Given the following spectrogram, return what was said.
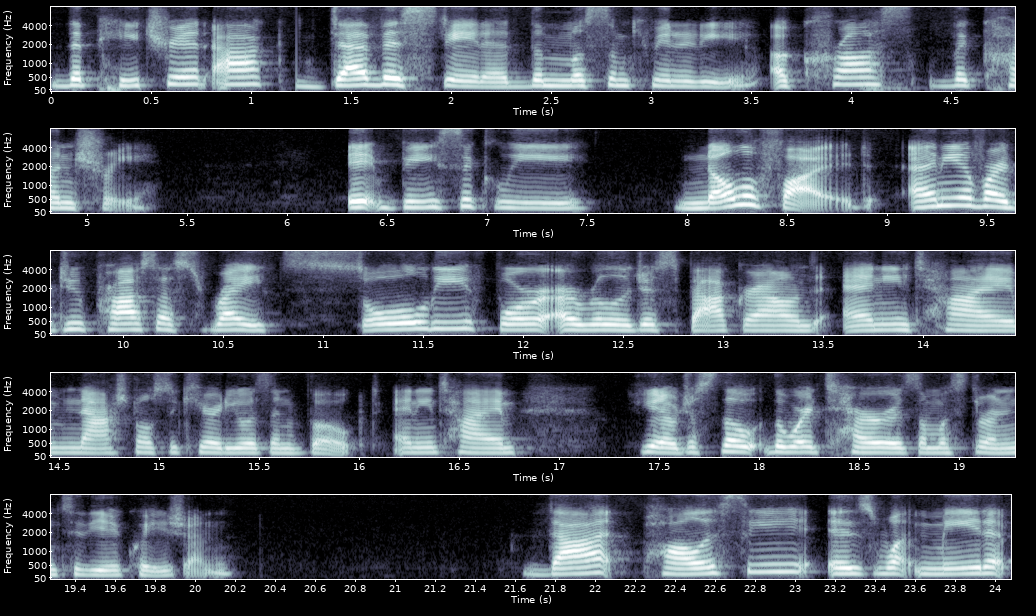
The Patriot Act devastated the Muslim community across the country. It basically nullified any of our due process rights solely for our religious background anytime national security was invoked, anytime, you know, just the, the word terrorism was thrown into the equation that policy is what made it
